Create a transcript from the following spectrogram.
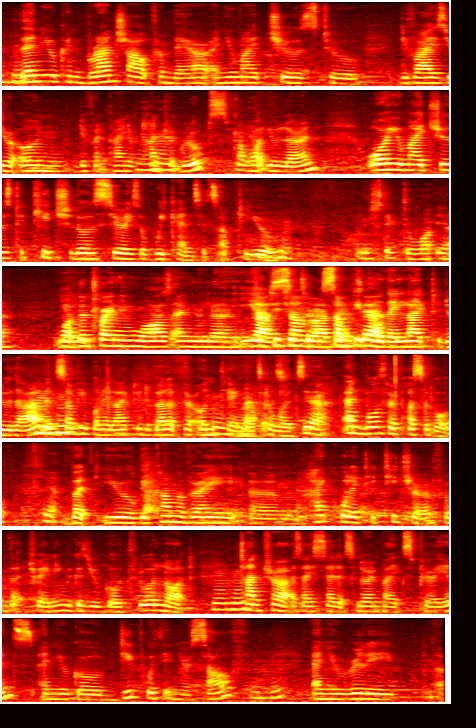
Mm-hmm. then you can branch out from there and you might choose to devise your own different kind of tantra Mhm. groups from Yeah. what you learn or you might choose to teach those series of weekends it's up to you Mhm. You stick to what, yeah, what the training was, and you learn yeah to teach some it to others. some people yeah. they like to do that and Mhm. some people they like to develop their own Mm, thing methods. afterwards Yeah. and both are possible Yeah. but you become a very um, high quality teacher from that training because you go through a lot Mm-hmm. Tantra, as I said, it's learned by experience, and you go deep within yourself, Mm-hmm. and you really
